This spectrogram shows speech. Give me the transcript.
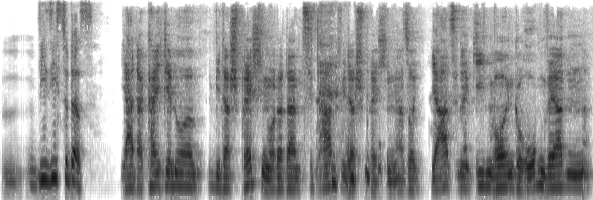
Wie siehst du das? Ja, da kann ich dir nur widersprechen oder deinem Zitat widersprechen. Also ja, Synergien wollen gehoben werden.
